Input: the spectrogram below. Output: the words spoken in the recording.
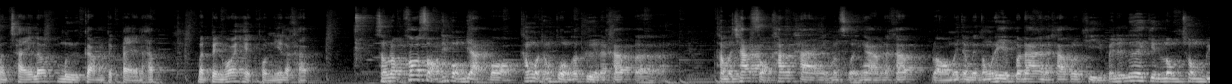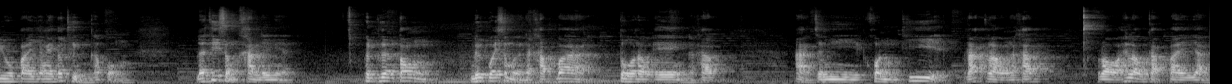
มันใช้แล้วมือกำแปลกๆนะครับ มันเป็นเพราะเหตุผลนี้แหละครับสำหรับข้อ 2 ที่ผมอยากบอกทั้งหมดทั้งปวงก็คือนะครับเอ่อธรรมชาติสองข้างทางเนี่ยมันสวยงามนะครับ เราไม่จำเป็นต้องรีบก็ได้นะครับ เราขี่ไปเรื่อยๆ กินลมชมวิวไปยังไงก็ถึงครับผม และที่สำคัญเลยเนี่ย เพื่อนๆต้องนึกไว้เสมอนะครับว่า ตัวเราเองนะครับ อาจจะมีคนที่รักเรานะครับ รอให้เรากลับไปอย่าง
